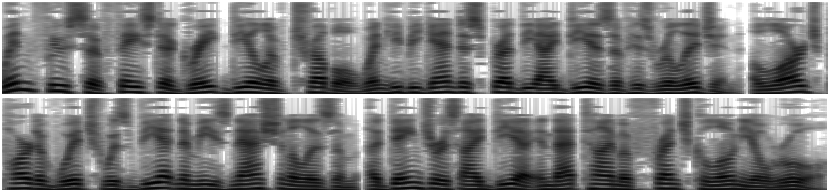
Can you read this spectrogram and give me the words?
Phu So faced a great deal of trouble when he began to spread the ideas of his religion, a large part of which was Vietnamese nationalism, a dangerous idea in that time of French colonial rule.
